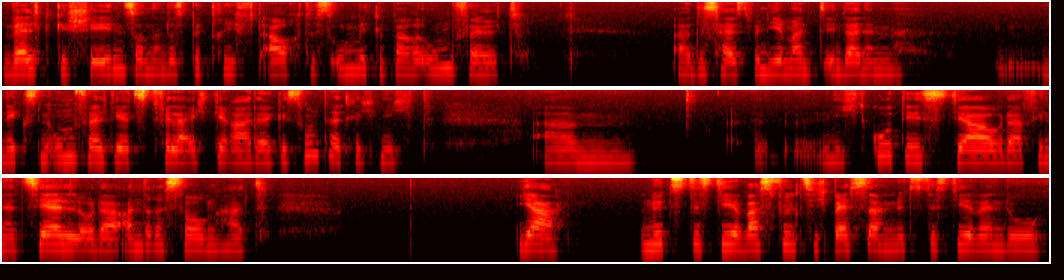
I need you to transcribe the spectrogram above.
Weltgeschehen, sondern das betrifft auch das unmittelbare Umfeld. Äh, das heißt, wenn jemand in deinem nächsten Umfeld jetzt vielleicht gerade gesundheitlich nicht, ähm, nicht gut ist, ja, oder finanziell oder andere Sorgen hat, ja, nützt es dir, was fühlt sich besser an? Nützt es dir, wenn du,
